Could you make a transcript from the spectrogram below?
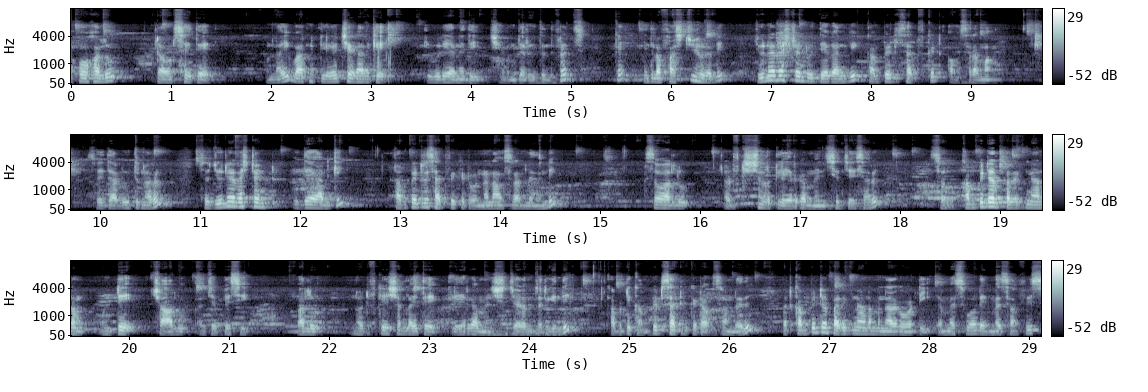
అపోహలు డౌట్స్ అయితే ఉన్నాయి. వాటిని క్లియర్ చేయడానికే ఈ వీడియో అనేది చేయడం జరుగుతుంది ఫ్రెండ్స్ ఓకే ఇందులో ఫస్ట్ చూడండి. జూనియర్ అసిస్టెంట్ ఉద్యోగానికి కంప్యూటర్ సర్టిఫికేట్ అవసరమా? సో ఇది అడుగుతున్నారు. సో జూనియర్ అసిస్టెంట్ ఉద్యోగానికి కంప్యూటర్ సర్టిఫికేట్ ఉండని అవసరం లేదండి. సో వాళ్ళు నోటిఫికేషన్లో క్లియర్గా మెన్షన్ చేశారు. సో కంప్యూటర్ పరిజ్ఞానం ఉంటే చాలు అని చెప్పేసి వాళ్ళు నోటిఫికేషన్లో అయితే క్లియర్గా మెన్షన్ చేయడం జరిగింది. కాబట్టి కంప్యూటర్ సర్టిఫికేట్ అవసరం లేదు. బట్ కంప్యూటర్ పరిజ్ఞానం అన్నారు కాబట్టి ఎంఎస్ వర్డ్ ఎంఎస్ ఆఫీస్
